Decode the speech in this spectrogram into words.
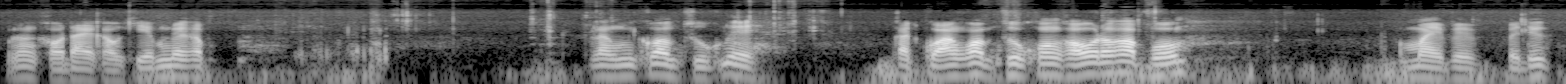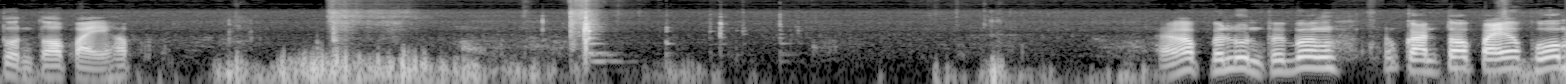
กำลังเขาได้เขาเข็มเลยครับกำลังมีความสุขเลย กัดกวางความสุขของเขาแล้วครับ ผมทำไมไปไปดึกต้นต่อไปครับนะครับไปรุ่นไปเบิ้งน้ำกันต่อไปครับผม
